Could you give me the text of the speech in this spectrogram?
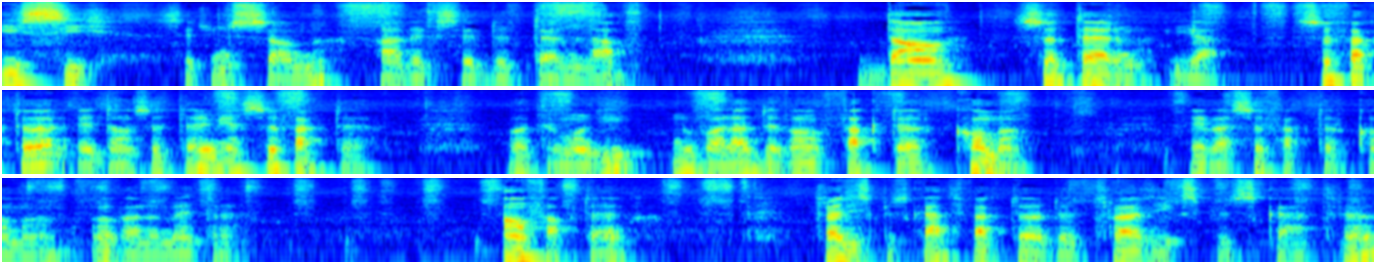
Ici, c'est une somme avec ces deux termes-là. Dans ce terme, il y a ce facteur et dans ce terme, il y a ce facteur. Autrement dit, nous voilà devant un facteur commun. Et bien ce facteur commun, on va le mettre en facteur. 3x plus 4, facteur de 3x plus 4,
